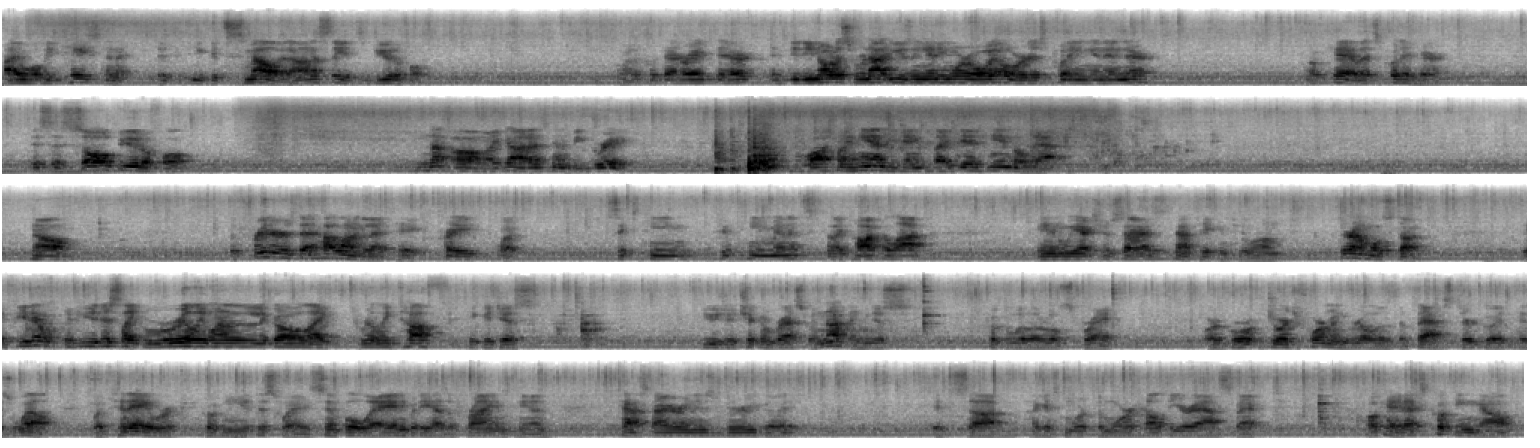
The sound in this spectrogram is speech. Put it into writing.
I will be tasting it. you could smell it. Honestly, it's beautiful. I'm gonna put that right there. And did you notice we're not using any more oil, we're just putting it in there? Okay, let's put it here. This is so beautiful. Oh my god, that's gonna be great. Wash my hands again because I did handle that. Now, the fritters, that how long did that take? Probably, what, 16, 15 minutes? Because I talk a lot and we exercise, It's not taking too long. They're almost done. If you don't, if you just like really wanted to go like really tough, you could just use your chicken breast with nothing, just cook it with a little spray. Or George Foreman grill is the best, they're good as well. But today we're cooking it this way, simple way, anybody has a frying pan. Cast iron is very good. It's, uh, I guess, more the more healthier aspect. Okay, that's cooking now.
